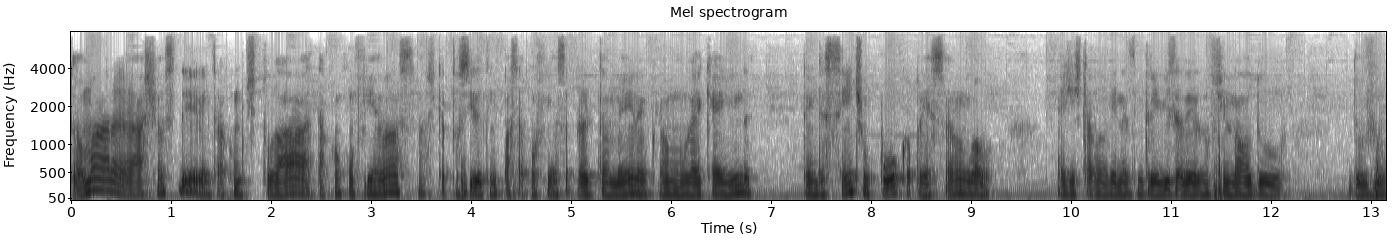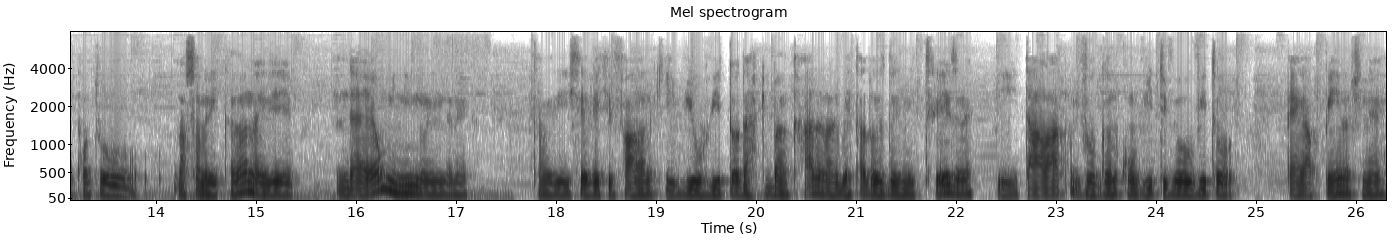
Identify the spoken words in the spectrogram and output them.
tomara, é a chance dele entrar como titular, tá com confiança. Acho que a torcida tem que passar confiança para ele também, né? Porque é um moleque ainda. Então ainda sente um pouco a pressão, igual a gente tava vendo as entrevistas dele no final do, do jogo contra o nosso americano ele ainda é um menino ainda, né? Então ele, você vê que ele falando que viu o Vitor da arquibancada na Libertadores 2013, né? E tá lá jogando com o Vitor e viu o Vitor pegar pênalti, né?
